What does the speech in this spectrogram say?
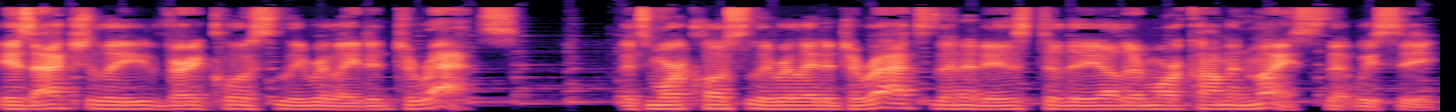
is actually very closely related to rats. It's more closely related to rats than it is to the other more common mice that we see.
